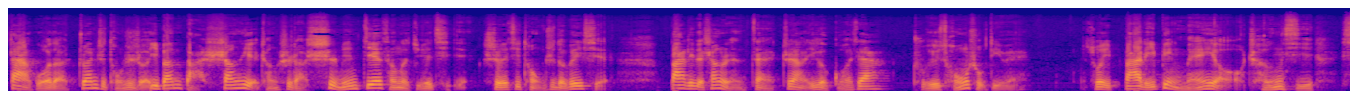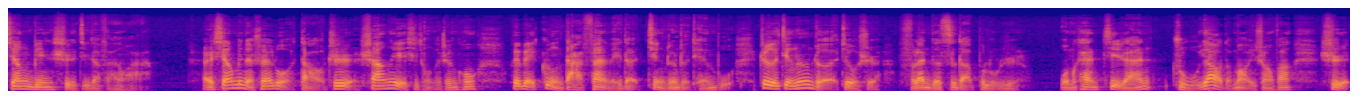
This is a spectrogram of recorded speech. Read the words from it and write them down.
大国的专制统治者一般把商业城市的市民阶层的崛起视为其统治的威胁。巴黎的商人在这样一个国家处于从属地位，所以巴黎并没有承袭香槟市集的繁华。而香槟的衰落导致商业系统的真空会被更大范围的竞争者填补，这个竞争者就是弗兰德斯的布鲁日。我们看，既然主要的贸易双方是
